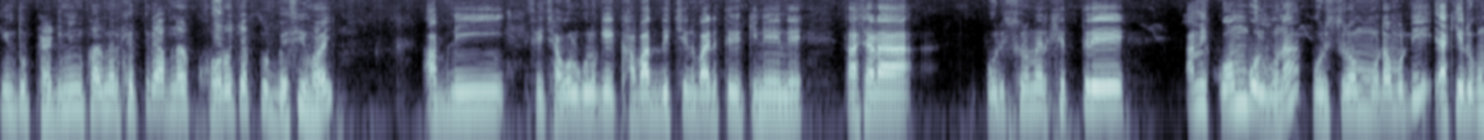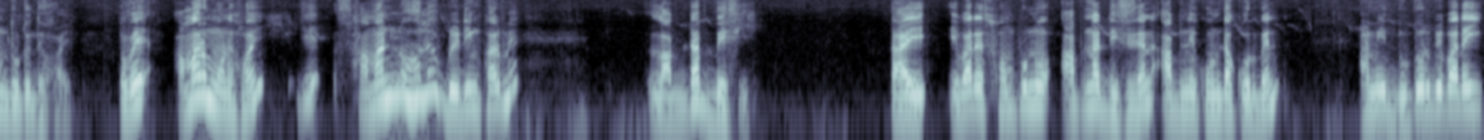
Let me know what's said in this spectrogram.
কিন্তু ফ্যাটেনিং ফার্মের ক্ষেত্রে আপনার খরচ একটু বেশি হয়। আপনি সেই ছাগলগুলোকে খাবার দিচ্ছেন বাইরে থেকে কিনে এনে, তাছাড়া পরিশ্রমের ক্ষেত্রে আমি কম বলব না, পরিশ্রম মোটামুটি একই রকম দুটোতে হয়। তবে আমার মনে হয় যে সামান্য হলেও ব্রিডিং ফার্মে লাভটা বেশি। তাই এবারে সম্পূর্ণ আপনার ডিসিশন আপনি কোনটা করবেন। আমি দুটোর ব্যাপারেই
